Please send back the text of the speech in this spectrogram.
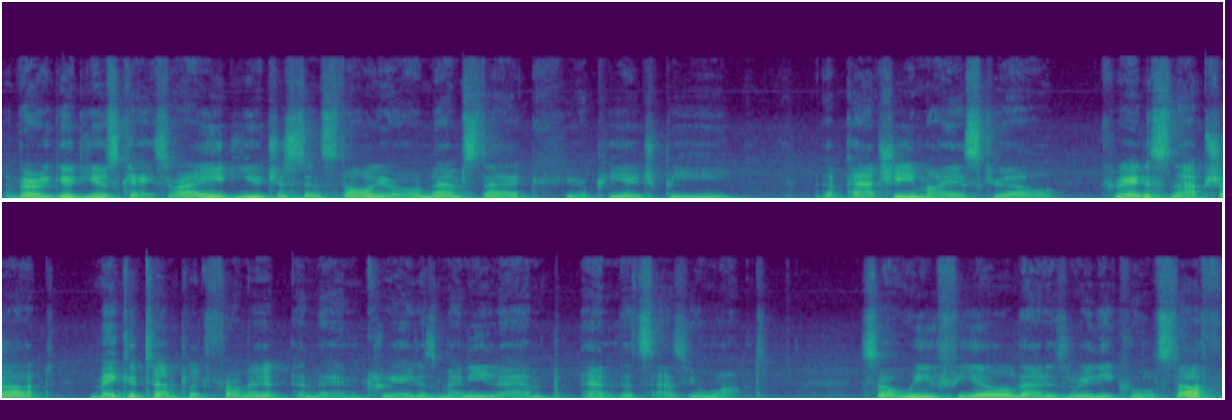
a very good use case, right? You just install your own LAMP stack, your PHP, Apache, MySQL, create a snapshot, make a template from it, and then create as many LAMP antlets as you want. So we feel that is really cool stuff.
